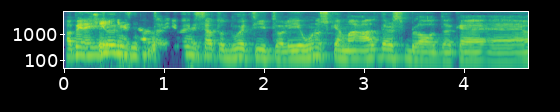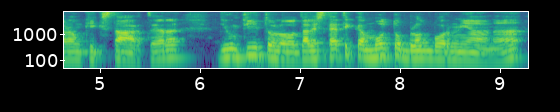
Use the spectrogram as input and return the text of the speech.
Va bene, sì. io, ho iniziato, io, ho iniziato, due titoli, uno si chiama Alder's Blood, che eh, era un Kickstarter, di un titolo dall'estetica molto bloodborniana,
